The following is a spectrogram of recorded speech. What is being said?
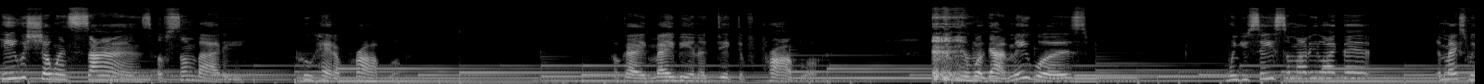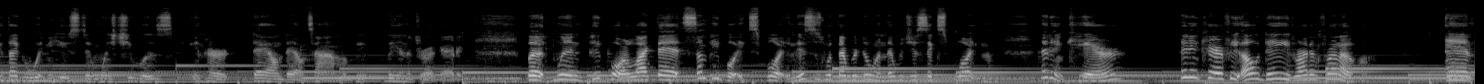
He was showing signs of somebody who had a problem. Okay, maybe an addictive problem. and what got me was when you see somebody like that, it makes me think of Whitney Houston when she was in her down down time of being a drug addict. But when people are like that, some people exploit, and this is what they were doing. They were just exploiting them. They didn't care. They didn't care if he OD'd right in front of them. And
